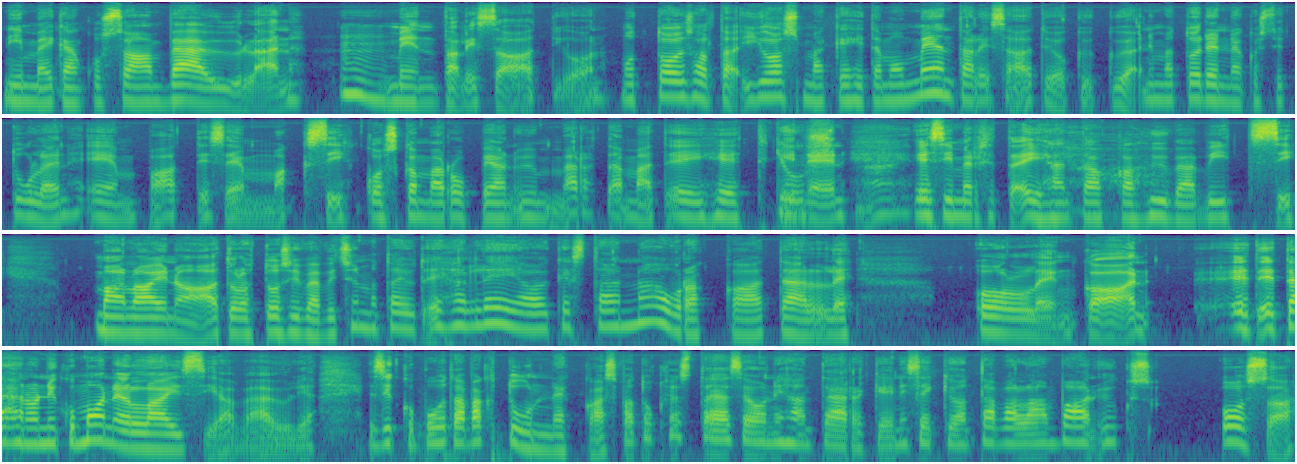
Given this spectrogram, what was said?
niin mä ikään kuin saan väylän mm. mentalisaatioon. Mutta toisaalta, jos mä kehitän mun mentalisaatiokykyä, niin mä todennäköisesti tulen empaattisemmaksi, koska mä rupean ymmärtämään, että ei hetkinen. Esimerkiksi, että eihän tämä olekaan hyvä vitsi, mä oon aina ajatellut tosi vitsi, mä tajun, että eihän Leija oikeastaan naurakkaa tälle ollenkaan. Että et tähän on niin monenlaisia väyliä. Ja sitten kun puhutaan vaikka tunnekasvatuksesta, ja se on ihan tärkeä, niin sekin on tavallaan vain yksi osa,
